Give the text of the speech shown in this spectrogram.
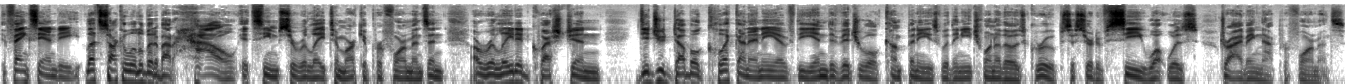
Thanks, Andy. Let's talk a little bit about how it seems to relate to market performance. And a related question Did you double click on any of the individual companies within each one of those groups to sort of see what was driving that performance?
